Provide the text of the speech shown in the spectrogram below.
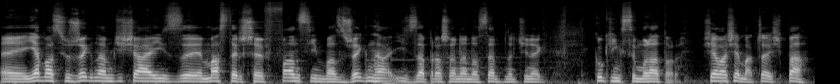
E, Ja was już żegnam dzisiaj z Masterchef Fansim was żegna i zapraszam na następny odcinek Cooking Simulator. Siema, siema, cześć, pa!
